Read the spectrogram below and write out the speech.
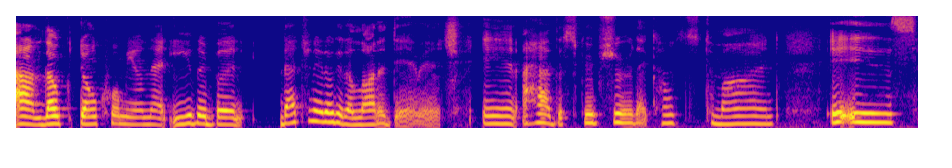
Um don't don't quote me on that either, but that tornado did a lot of damage. And I have the scripture that comes to mind. It is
